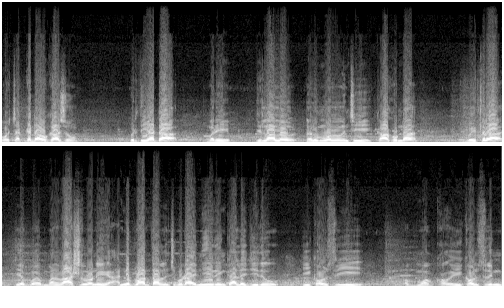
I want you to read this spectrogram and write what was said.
ఒక చక్కటి అవకాశం. ప్రతి ఏటా మరి జిల్లాలో నలుమూలల నుంచి కాకుండా ఇతర మన రాష్ట్రంలోని అన్ని ప్రాంతాల నుంచి కూడా ఇంజనీరింగ్ కాలేజీలు ఈ కౌన్సిల్ ఈ ఈ కౌన్సిలింగ్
